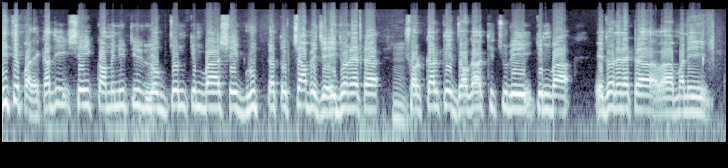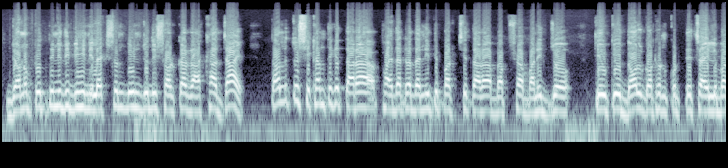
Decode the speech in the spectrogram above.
নিতে পারে। কাজেই সেই কমিউনিটির লোকজন কিংবা সেই গ্রুপটা তো চাবে যে এই ধরনের একটা সরকারকে জগা খিচুড়ি কিংবা এই ধরনের একটা মানে জনপ্রতিনিধিবিহীন ইলেকশনবিহীন যদি সরকার রাখা যায় তাহলে তো সেখান থেকে তারা ফায়দা টায়দা নিতে পারছে, তারা ব্যবসা, বাণিজ্য, কেউ কেউ দল গঠন করতে চাইলে বা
